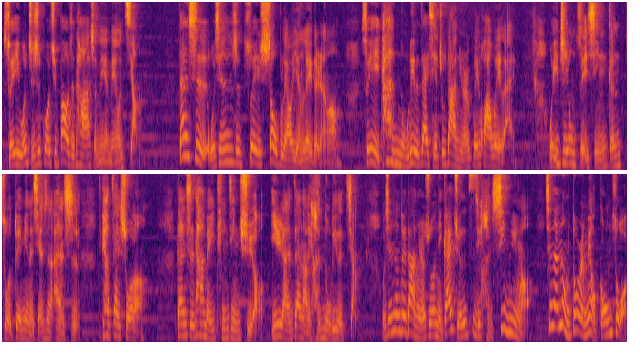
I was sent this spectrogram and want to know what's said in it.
所以我只是过去抱着他，什么也没有讲。但是我先生是最受不了眼泪的人了，所以他很努力的在协助大女儿规划未来。我一直用嘴型跟坐对面的先生暗示：“你不要再说了。”但是他没听进去哦，依然在那里很努力的讲。我先生对大女儿说：“你该觉得自己很幸运了。”现在那么多人没有工作，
